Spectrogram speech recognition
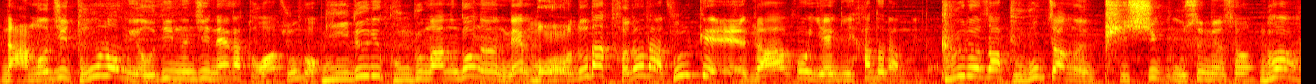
나머지 두 놈이 어디 있는지 내가 도와주고 니들이 궁금하는 거는 내 모두 다 털어다 줄게 라고 얘기하더랍니다. 그러자 부국장은 피식 웃으면서 뭐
